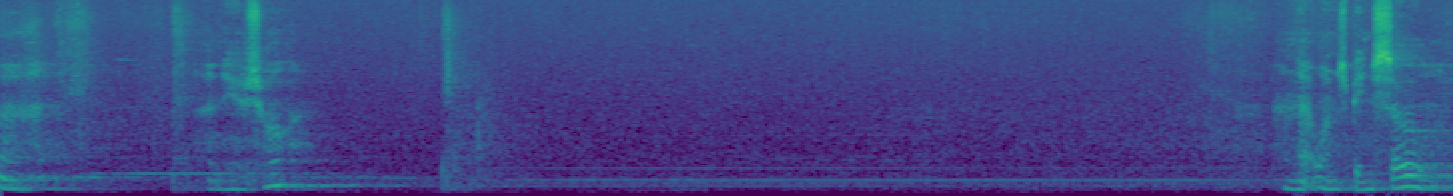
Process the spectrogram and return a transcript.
Uh, unusual. And that one's been sold.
